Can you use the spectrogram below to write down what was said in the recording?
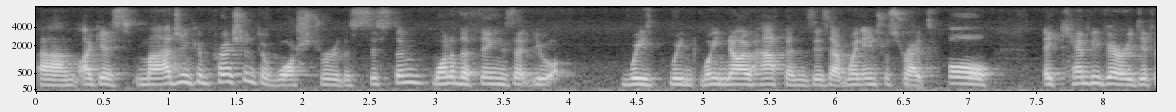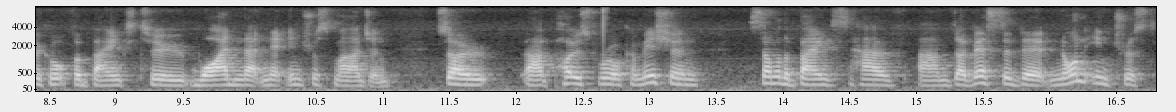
um, I guess, margin compression to wash through the system. One of the things that you we, we, we know happens is that when interest rates fall, it can be very difficult for banks to widen that net interest margin. So uh, post Royal Commission, some of the banks have um, divested their non-interest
